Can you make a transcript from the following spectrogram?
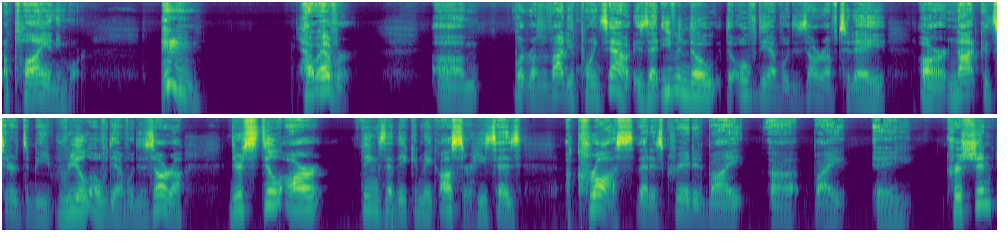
apply anymore. However, um, what Rav Ovadya points out is that even though the Ovdei Avodah Zarah of today are not considered to be real Ovdei Avodah Zarah, there still are things that they can make usser. He says a cross that is created by uh, by a Christian,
